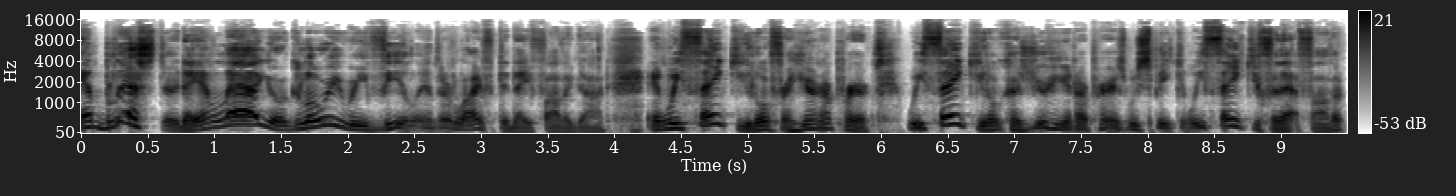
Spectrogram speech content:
and bless their day and allow your glory reveal in their life today, Father God. And we thank you, Lord, for hearing our prayer. We thank you, Lord, because you're hearing our prayers we speak. And we thank you for that, Father.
